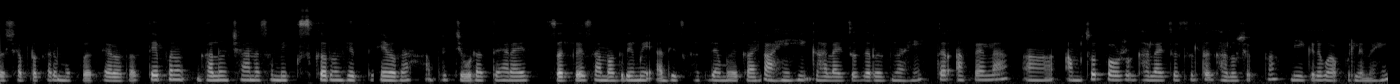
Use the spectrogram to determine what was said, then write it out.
तशा प्रकारे मोकळं तयार होतात. ते पण घालून छान असं मिक्स करून घेतले हे बघा आपले चिवडा तयार आहेत. सगळे सामग्री मी आधीच घातल्यामुळे काही काहीही घालायचं गरज नाही. तर आपल्याला आमचूर पावडर घालायचं असेल तर घालू शकता. मी इकडे वापरले नाही.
